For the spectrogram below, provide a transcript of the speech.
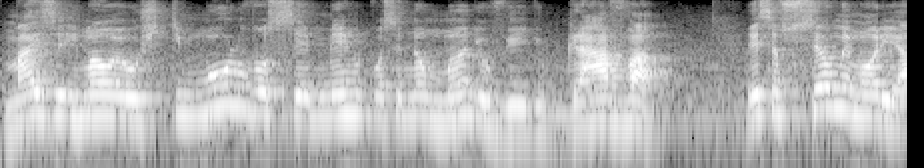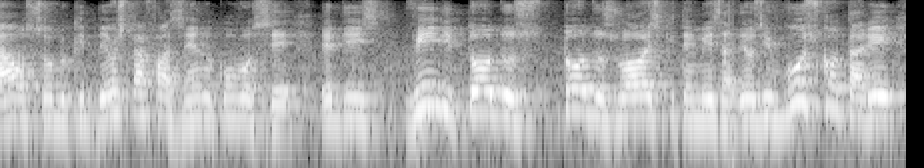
Mas, irmão, eu estimulo você, mesmo que você não mande o vídeo, grava. Esse é o seu memorial sobre o que Deus está fazendo com você. Ele diz: Vinde todos, todos vós que temeis a Deus, e vos contarei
